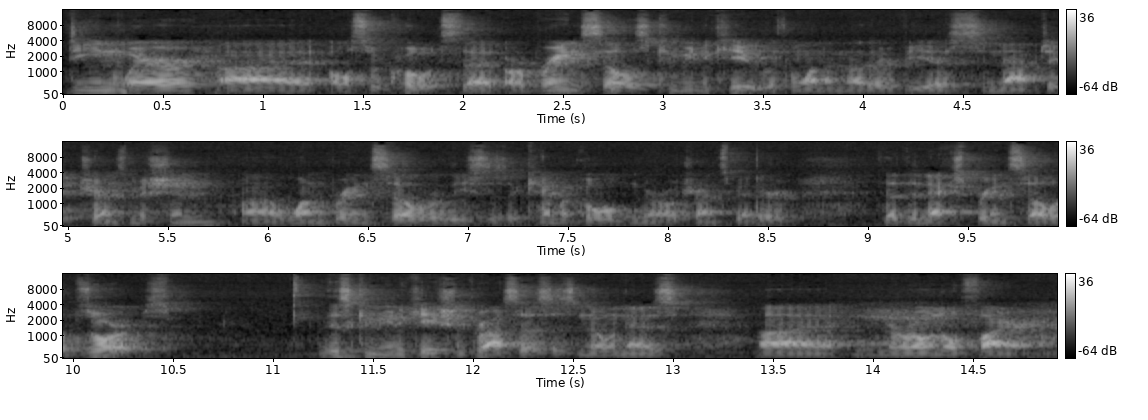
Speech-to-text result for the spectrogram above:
Dean Ware uh, also quotes that our brain cells communicate with one another via synaptic transmission. Uh, one brain cell releases a chemical neurotransmitter that the next brain cell absorbs. This communication process is known as uh, neuronal firing.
